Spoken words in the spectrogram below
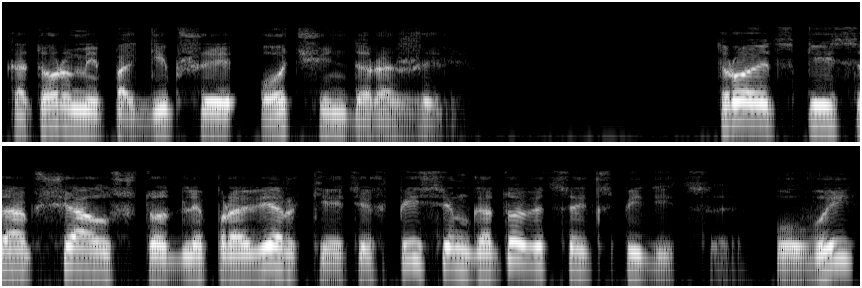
которыми погибшие очень дорожили. Троицкий сообщал, что для проверки этих писем готовится экспедиция. Увы,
